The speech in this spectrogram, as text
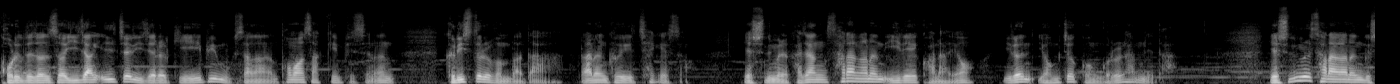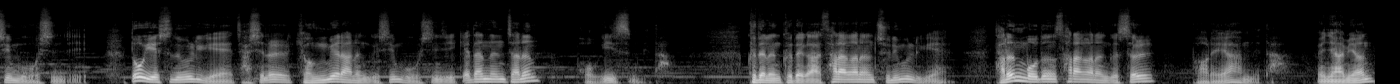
고린도전서 2장 1절 2절을 깊이 묵상한 토마스 하킨피스는 그리스도를 본받아 라는 그의 책에서 예수님을 가장 사랑하는 일에 관하여 이런 영적 권고를 합니다. 예수님을 사랑하는 것이 무엇인지 또 예수님을 위해 자신을 경멸하는 것이 무엇인지 깨닫는 자는 복이 있습니다. 그대는 그대가 사랑하는 주님을 위해 다른 모든 사랑하는 것을 버려야 합니다. 왜냐하면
